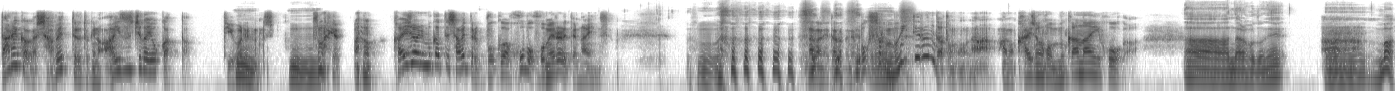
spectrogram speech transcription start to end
誰かが喋ってる時の相づちが良かったって言われるんですよ。うん。つまり、あの、会場に向かって喋ってる僕はほぼ褒められてないんですよ。うん。なんかね、だからね、僕それ向いてるんだと思うな。あの、会場の方向かない方が。ああ、なるほどね。ううんん。まあ、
